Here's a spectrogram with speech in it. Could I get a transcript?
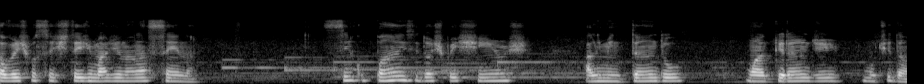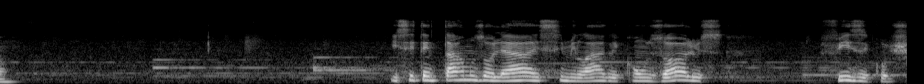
Talvez você esteja imaginando a cena: cinco pães e dois peixinhos alimentando uma grande multidão. E se tentarmos olhar esse milagre com os olhos físicos,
